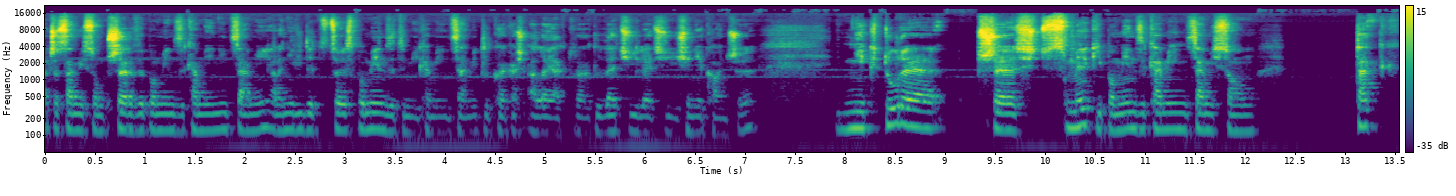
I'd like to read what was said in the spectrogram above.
a czasami są przerwy pomiędzy kamienicami, ale nie widać, co jest pomiędzy tymi kamienicami, tylko jakaś aleja, która leci, leci i się nie kończy. Niektóre przesmyki pomiędzy kamienicami są tak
